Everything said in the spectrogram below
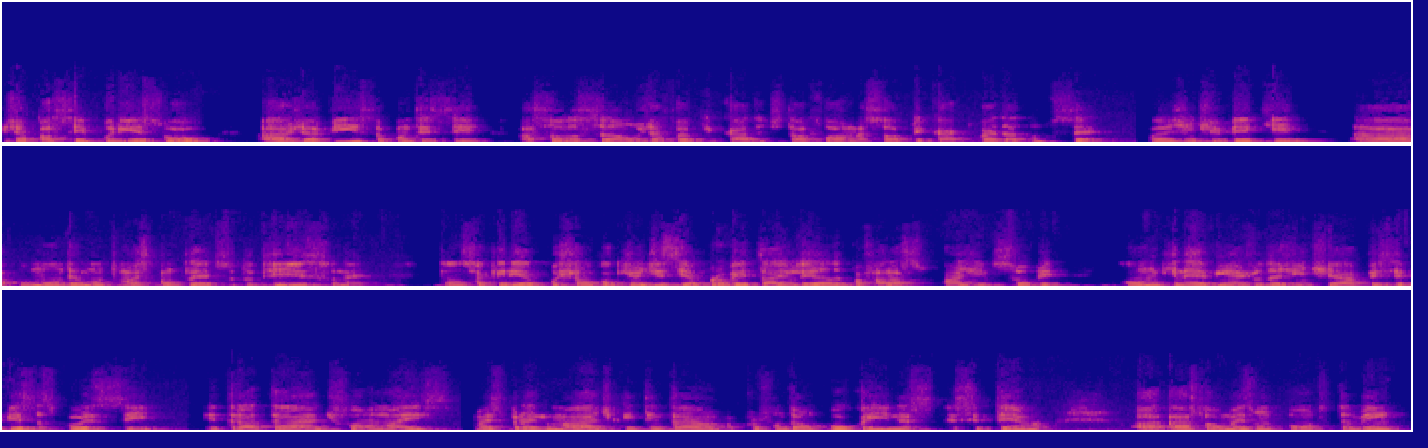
já passei por isso, ou ah, já vi isso acontecer, a solução já foi aplicada de tal forma, é só aplicar que vai dar tudo certo. Quando a gente vê que ah, o mundo é muito mais complexo do que isso, né? Então, só queria puxar um pouquinho disso e aproveitar o Leandro para falar com a gente sobre como que Nebin ajuda a gente a perceber essas coisas e, e tratar de forma mais, mais pragmática e tentar aprofundar um pouco aí nesse, nesse tema. Há só mais um ponto também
